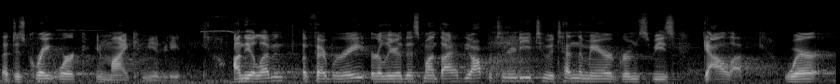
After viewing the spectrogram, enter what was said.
that does great work in my community. On the 11th of February, earlier this month, I had the opportunity to attend the Mayor of Grimsby's gala, where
